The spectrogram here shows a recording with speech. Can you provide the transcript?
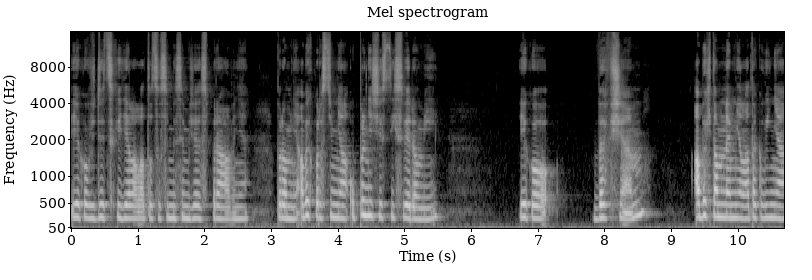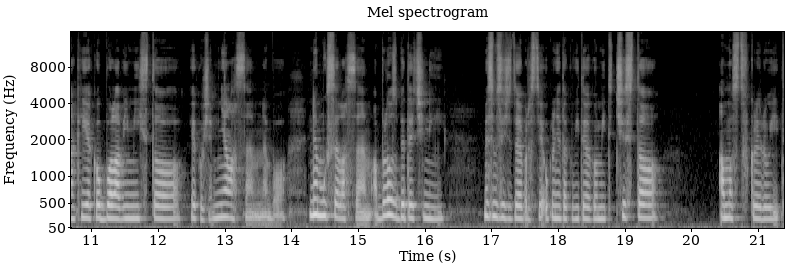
jako vždycky dělala to, co si myslím, že je správně pro mě. Abych prostě měla úplně čistý svědomí, jako ve všem, abych tam neměla takový nějaký jako bolavý místo, jakože měla jsem nebo nemusela jsem a bylo zbytečný. Myslím si, že to je prostě úplně takový to jako mít čisto a moc v klidu jít.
